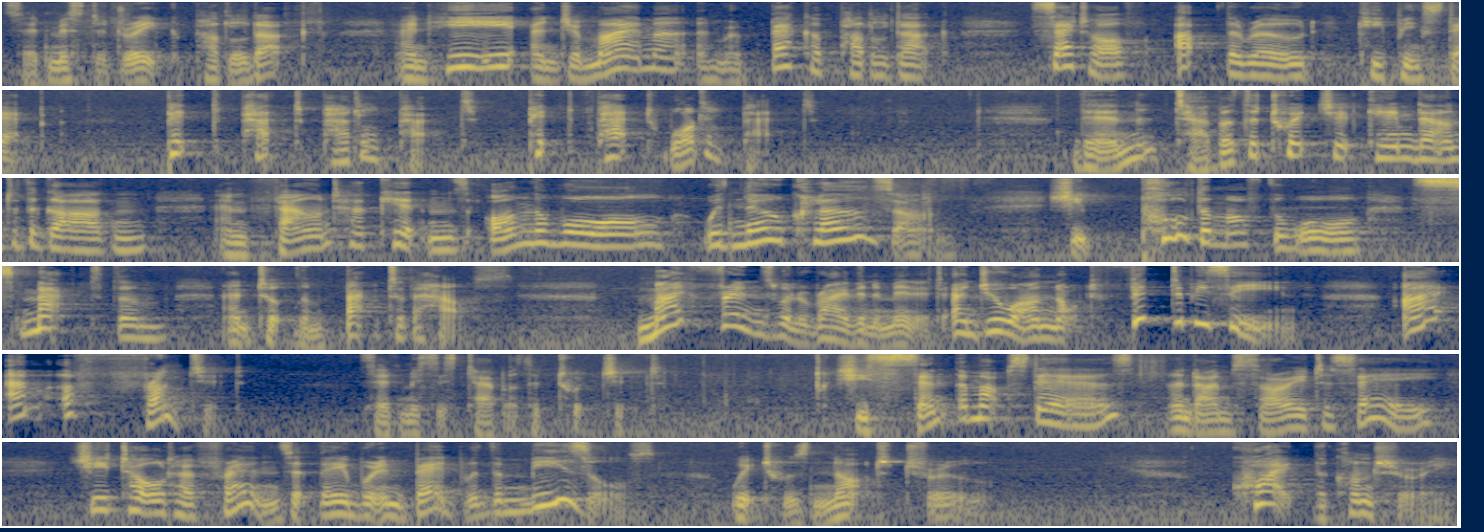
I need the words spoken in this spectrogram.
said Mr. Drake Puddle Duck, and he and Jemima and Rebecca Puddle Duck set off up the road, keeping step. Paddle pat, pit pat waddle pat. Then Tabitha Twitchit came down to the garden and found her kittens on the wall with no clothes on. She pulled them off the wall, smacked them, and took them back to the house. My friends will arrive in a minute, and you are not fit to be seen. I am affronted said Mrs. Tabitha Twitchit. She sent them upstairs, and I'm sorry to say, she told her friends that they were in bed with the measles, which was not true. Quite the contrary.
